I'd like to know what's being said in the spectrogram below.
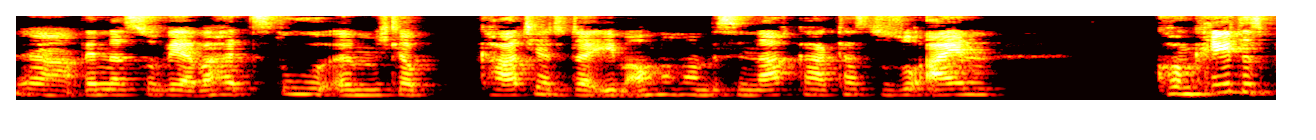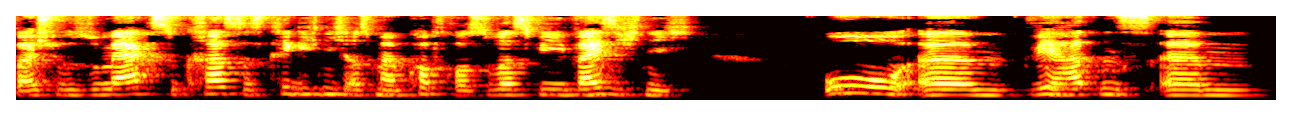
ja. wenn das so wäre. Aber hattest du, ähm, ich glaube, Kathi hatte da eben auch noch mal ein bisschen nachgehakt, hast du so ein konkretes Beispiel, wo du merkst, so krass, das kriege ich nicht aus meinem Kopf raus. Sowas wie, weiß ich nicht, oh, ähm, wir hatten's ähm,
